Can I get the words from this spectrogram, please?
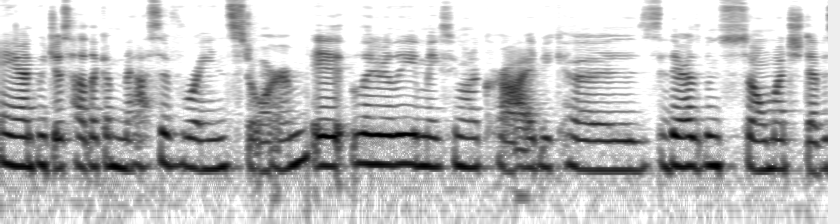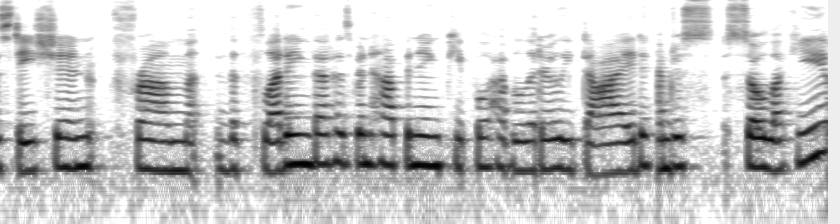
and we just had like a massive rainstorm. It literally makes me want to cry because there has been so much devastation from the flooding that has been happening. People have literally died. I'm just so lucky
